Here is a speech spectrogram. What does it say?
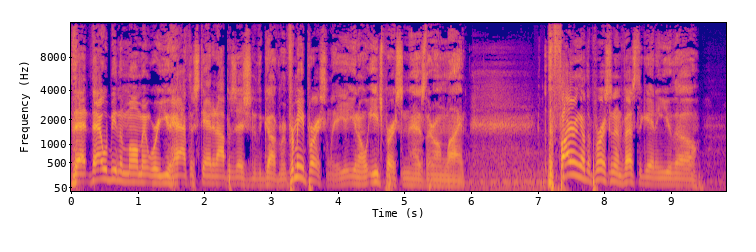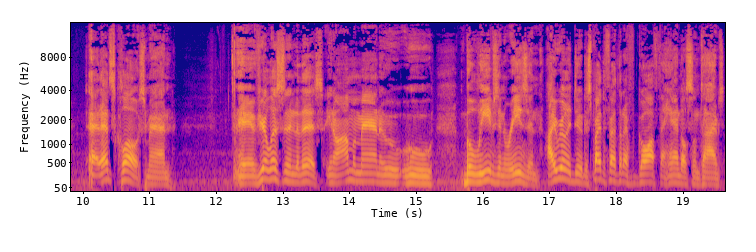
That that would be the moment where you have to stand in opposition to the government. For me personally, you know, each person has their own line. The firing of the person investigating you, though, eh, that's close, man if you're listening to this, you know, I'm a man who who believes in reason. I really do, despite the fact that I go off the handle sometimes.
